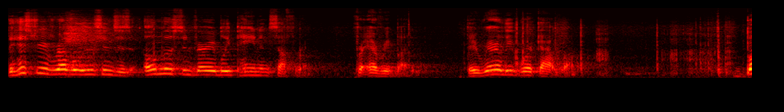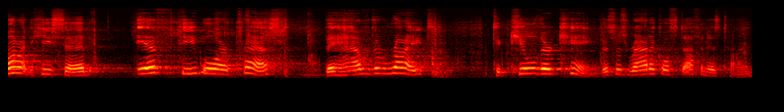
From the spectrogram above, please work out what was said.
The history of revolutions is almost invariably pain and suffering for everybody. They rarely work out well. But, he said, if people are pressed, they have the right to kill their king. This was radical stuff in his time,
